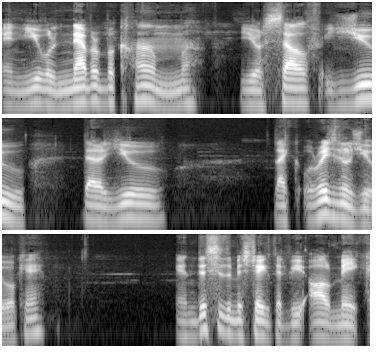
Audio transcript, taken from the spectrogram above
and you will never become yourself, you that are you, like original you, okay? And this is the mistake that we all make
